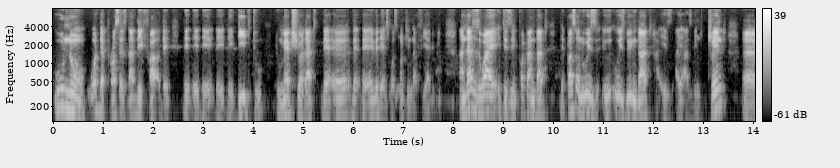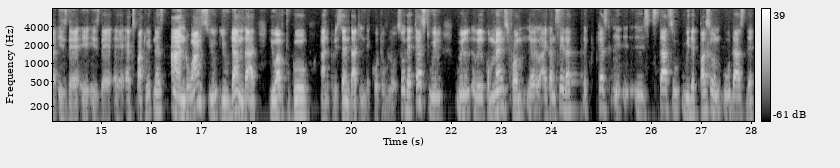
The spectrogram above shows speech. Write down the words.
who know what the process that they, they, they, they, they, they did to, to make sure that the, uh, the, the, evidence was not interfered with. And that is why it is important that the person who is, who is doing that is, has been trained uh, is the is the uh, expert witness. And once you you've done that, you have to go and present that in the court of law. So the test will will will commence from. Uh, I can say that the test starts with the person who does the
